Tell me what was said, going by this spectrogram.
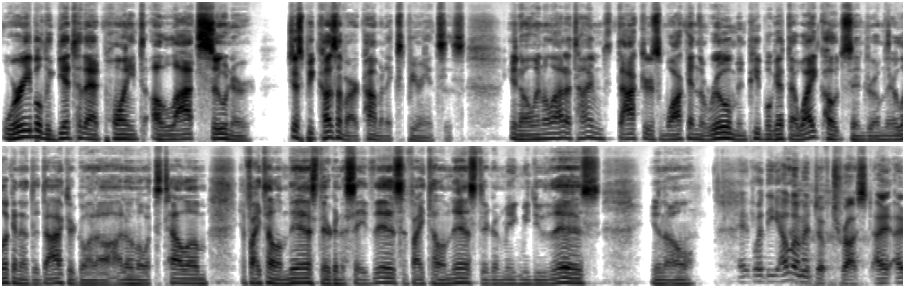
we're able to get to that point a lot sooner just because of our common experiences. You know, and a lot of times doctors walk in the room and people get that white coat syndrome. They're looking at the doctor going, "Oh, I don't know what to tell them. If I tell them this, they're going to say this. If I tell them this, they're going to make me do this." You know, Well, the element of trust, I, I,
